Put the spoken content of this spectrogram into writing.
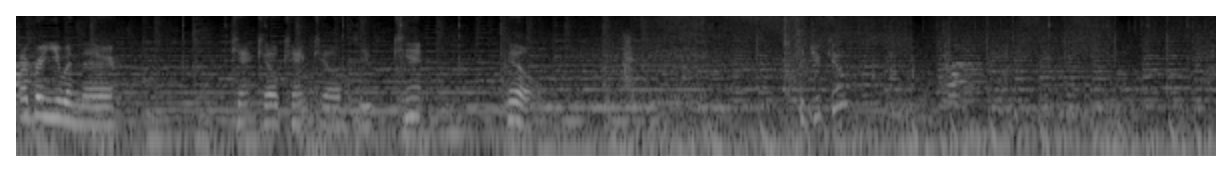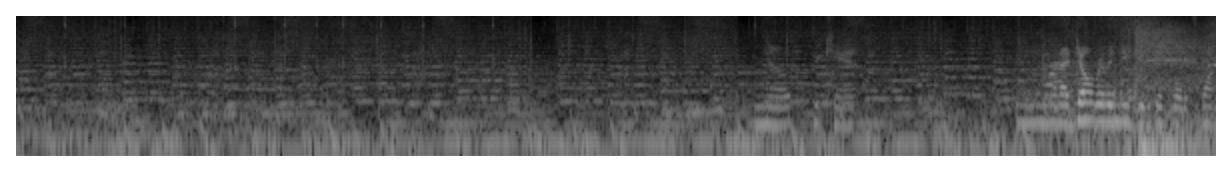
I bring you in there, can't kill, can't kill. You can't kill. Did you kill? Don't really need you to get to level 20.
